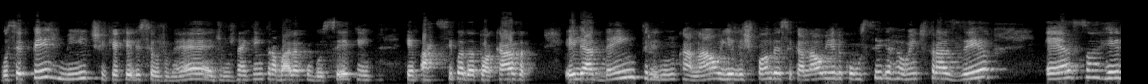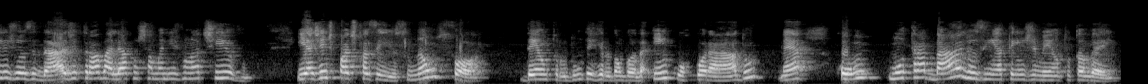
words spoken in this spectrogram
você permite que aqueles seus médiums, né, quem trabalha com você, quem, quem participa da tua casa, ele adentre num canal e ele expanda esse canal e ele consiga realmente trazer essa religiosidade e trabalhar com o xamanismo nativo. E a gente pode fazer isso não só dentro de um terreiro da Umbanda incorporado, né, como trabalhos em atendimento também.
